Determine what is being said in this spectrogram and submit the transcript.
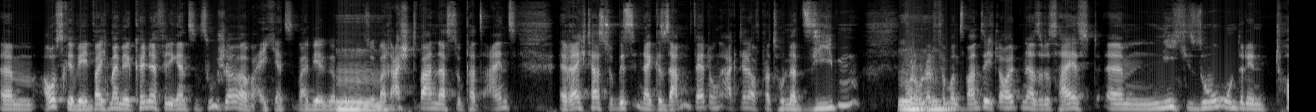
ähm, ausgewählt? Weil ich meine, wir können ja für die ganzen Zuschauer, weil ich jetzt, weil wir mm. so überrascht waren, dass du Platz eins erreicht hast, du bist in der Gesamtwertung aktuell auf Platz 107 von mhm. 125 Leuten. Also das heißt, ähm, nicht so unter den Top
